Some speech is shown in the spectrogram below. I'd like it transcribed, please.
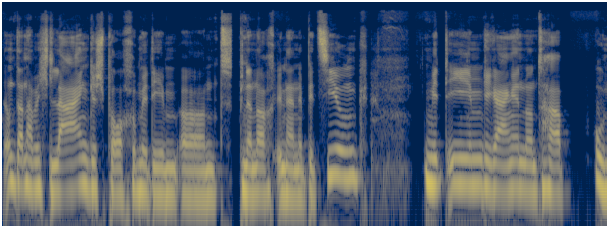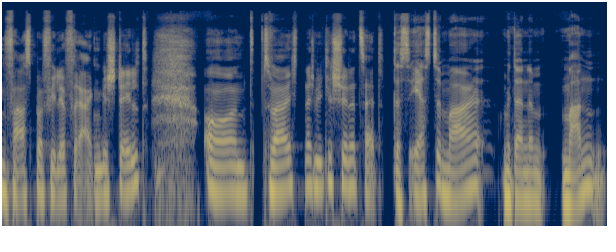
Und dann habe ich lang gesprochen mit ihm und bin dann auch in eine Beziehung mit ihm gegangen und habe unfassbar viele Fragen gestellt. Und es war echt eine wirklich schöne Zeit. Das erste Mal mit einem Mann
